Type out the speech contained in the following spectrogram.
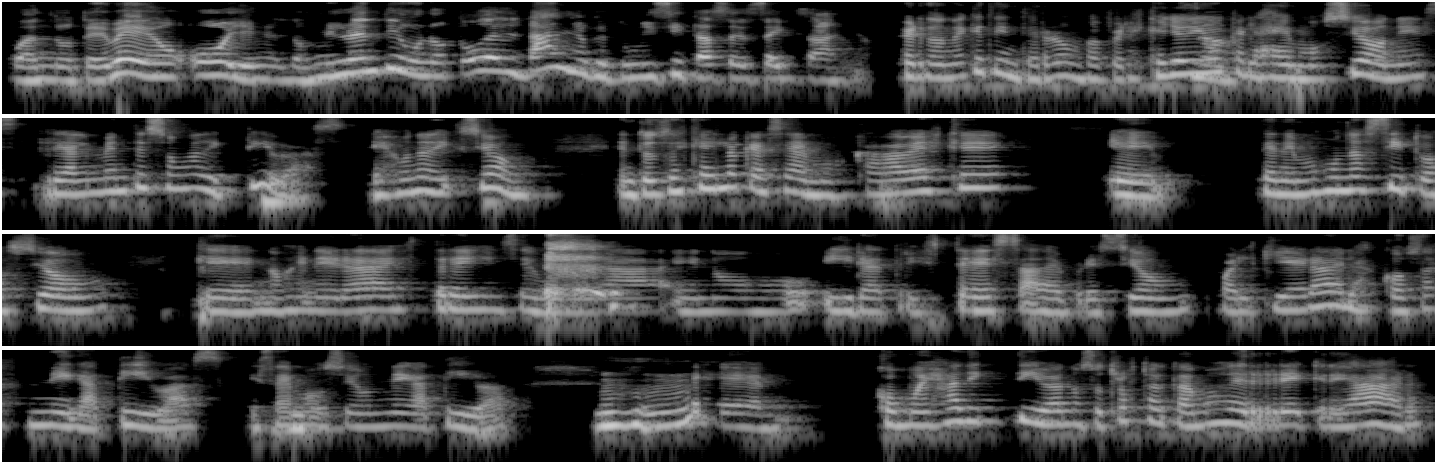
cuando te veo hoy en el 2021 todo el daño que tú me hiciste hace seis años. Perdona que te interrumpa, pero es que yo digo que las emociones realmente son adictivas, es una adicción. Entonces, ¿qué es lo que hacemos? Cada vez que eh, tenemos una situación que nos genera estrés, inseguridad, enojo, ira, tristeza, depresión, cualquiera de las cosas negativas, esa emoción negativa, eh, como es adictiva, nosotros tratamos de recrear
